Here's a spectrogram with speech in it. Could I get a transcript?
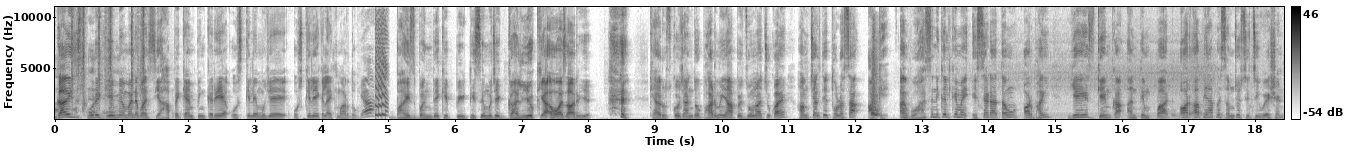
गाइस इस पूरे गेम में मैंने बस यहाँ पे कैंपिंग करी है उसके लिए मुझे उसके लिए एक लाइक मार दो। भाई इस बंदे की पेटी से मुझे गालियों की आवाज़ आ रही है। खैर, उसको जान दो, भाड़ में यहाँ पे जोन आ चुका है। हम चलते थोड़ा सा आगे। अब वहाँ से निकल के मैं इस साइड आता हूँ और भाई, ये है इस गेम का अंतिम पार्ट और अब यहाँ पे समझो सिचुएशन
